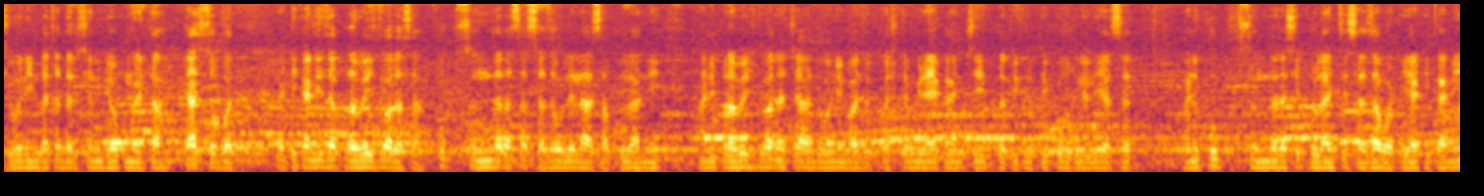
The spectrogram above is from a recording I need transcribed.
शिवलिंगाचं दर्शन घेऊक मिळतं. त्याचसोबत या ठिकाणी जो प्रवेशद्वार असा खूप सुंदर असा सजवलेला असा फुलांनी आणि प्रवेशद्वाराच्या दोन्ही बाजू अष्टविनायकांची प्रतिकृती कोरलेली असत आणि खूप सुंदर अशी फुलांची सजावट या ठिकाणी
